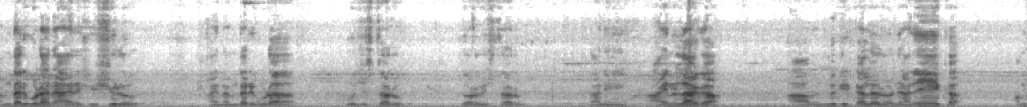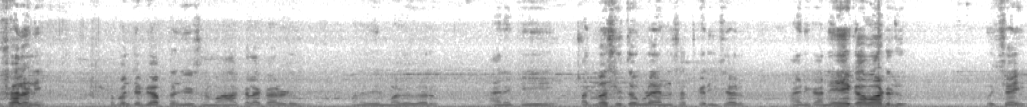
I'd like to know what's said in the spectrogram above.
అందరు కూడా ఆయన- శిష్యులు. ఆయన అందరు కూడా పూజిస్తారు గౌరవిస్తారు. కానీ ఆయనలాగా ఆ వెమ్మికి కళలోని అనేక అంశాలని ప్రపంచవ్యాప్తం చేసిన మహాకళాకారుడు మన వేణుమాధవ్ గారు. ఆయనకి పద్మశ్రీతో కూడా ఆయన సత్కరించారు. ఆయనకి అనేక అవార్డులు వచ్చాయి.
